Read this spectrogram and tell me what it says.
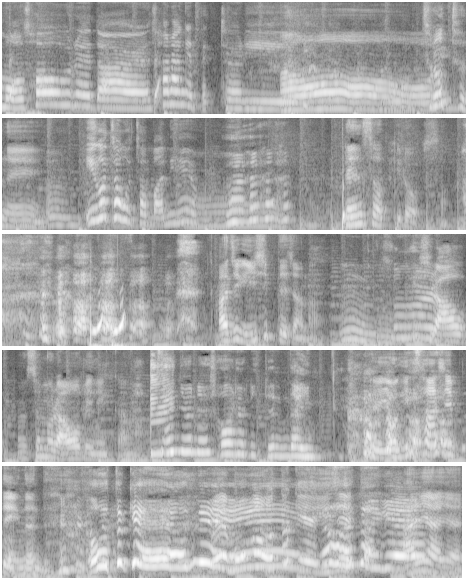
뭐 서울의 달, 사랑의 배터리. 아 어. 트로트네. 음, 이것저것 참 많이 해요. 어, 댄서 필요 없어. 아직 20대잖아. 음, 음, 스물아홉. 스물아홉이니까. 내년에 서른이 된다임. 근데 여기 40대 있는데. 어떡해 언니. 왜 뭐가 어떻게 이제 어떡해. 아니 아니야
